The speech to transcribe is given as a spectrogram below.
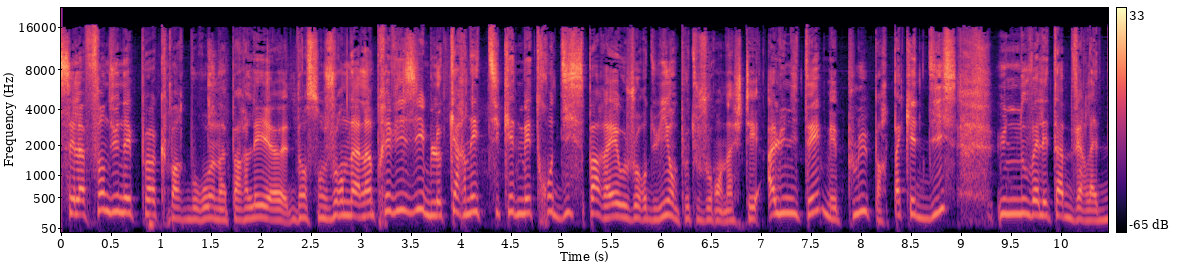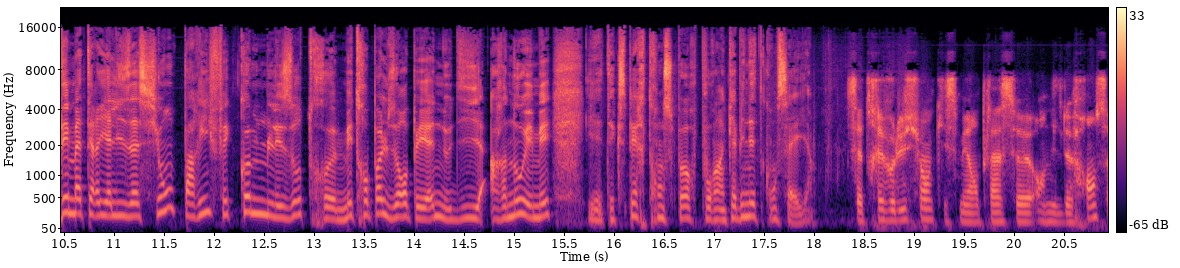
C'est la fin d'une époque. Marc Bourreau en a parlé euh, dans son journal imprévisible. Le carnet de tickets de métro disparaît aujourd'hui. On peut toujours en acheter à l'unité, mais plus par paquet de 10. Une nouvelle étape vers la dématérialisation. Paris fait comme les autres métropoles européennes, nous dit Arnaud Aimé. Il est expert transport pour un cabinet de conseil cette révolution qui se met en place euh, en Ile-de-France,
